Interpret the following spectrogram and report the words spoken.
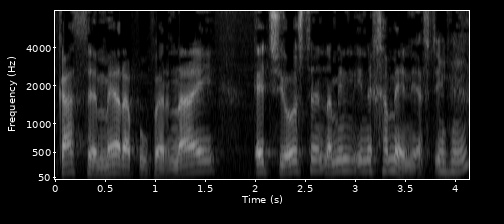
κάθε μέρα που περνάει, έτσι ώστε να μην είναι χαμένη αυτή.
